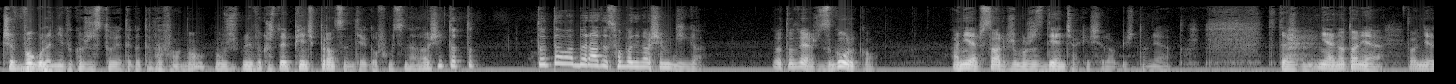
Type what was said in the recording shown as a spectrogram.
czy w ogóle nie wykorzystuje tego telefonu, wykorzystuje 5% jego funkcjonalności, to, to, to dałaby radę swobodnie na 8 giga. No to wiesz, z górką. A nie, sorry, że może zdjęcia jakieś robić, to nie. To też, nie, no to nie, to nie,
